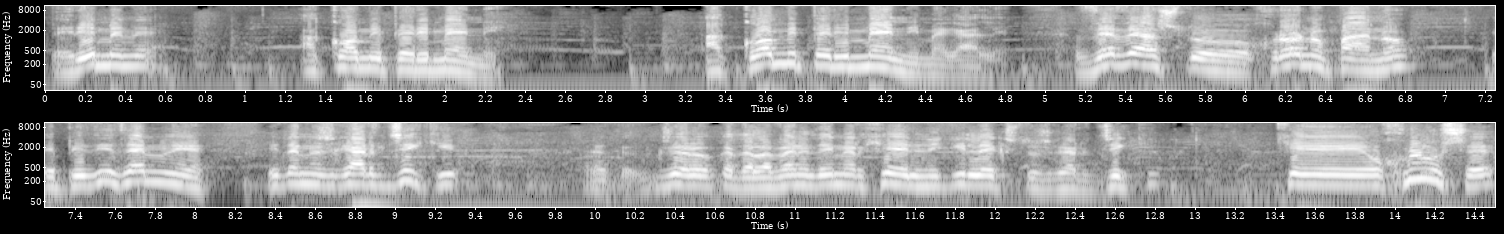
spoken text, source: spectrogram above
περίμενε ακόμη περιμένει. Ακόμη περιμένει μεγάλη βέβαια στο χρόνο πάνω επειδή δεν ήταν σγαρτζίκι ε, ξέρω καταλαβαίνετε είναι αρχαία ελληνική λέξη το σγαρτζίκι και οχλούσε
